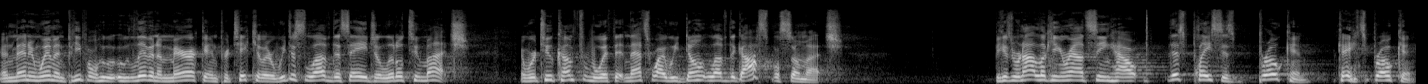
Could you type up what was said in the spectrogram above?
And men and women, people who, who live in America in particular, we just love this age a little too much. And we're too comfortable with it, and that's why we don't love the gospel so much. Because we're not looking around seeing how this place is broken. Okay, it's broken.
